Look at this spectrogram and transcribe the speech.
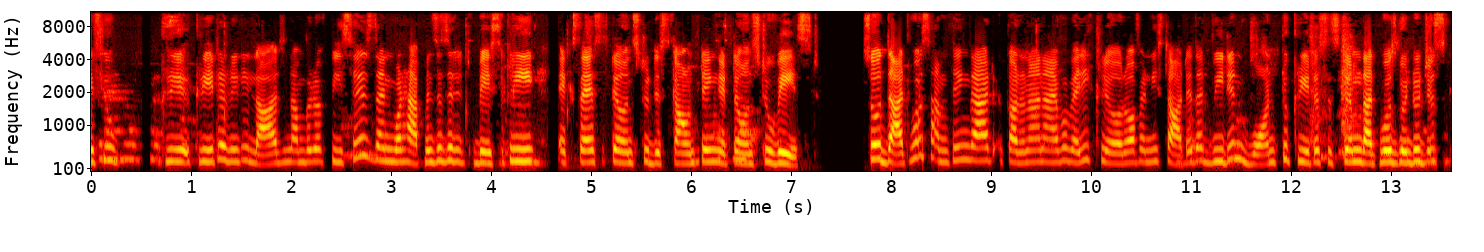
if you cre- create a really large number of pieces then what happens is it basically excess turns to discounting it turns to waste. So that was something that Karuna and I were very clear of when we started that we didn't want to create a system that was going to just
